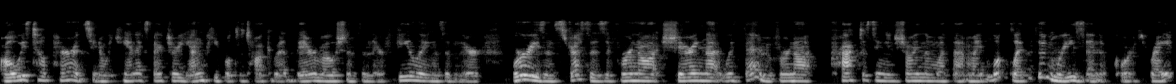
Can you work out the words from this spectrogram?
always tell parents, you know, we can't expect our young people to talk about their emotions and their feelings and their worries and stresses if we're not sharing that with them, if we're not practicing and showing them what that might look like within reason, of course, right?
